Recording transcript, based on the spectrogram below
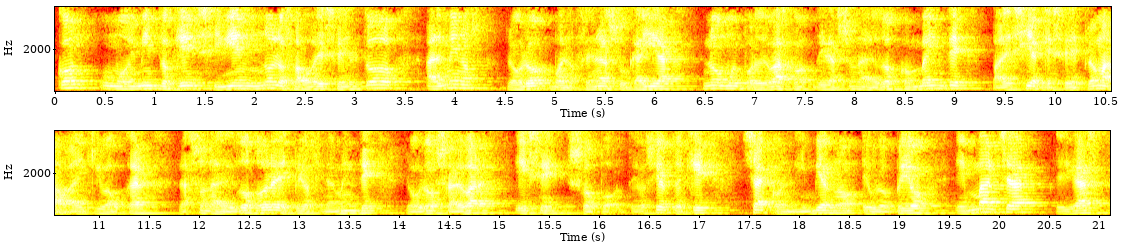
con un movimiento que, si bien no lo favorece del todo, al menos logró bueno, frenar su caída no muy por debajo de la zona de 2,20. Parecía que se desplomaba y que iba a buscar la zona de 2 dólares, pero finalmente logró salvar ese soporte. Lo cierto es que ya con el invierno europeo en marcha, el gas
